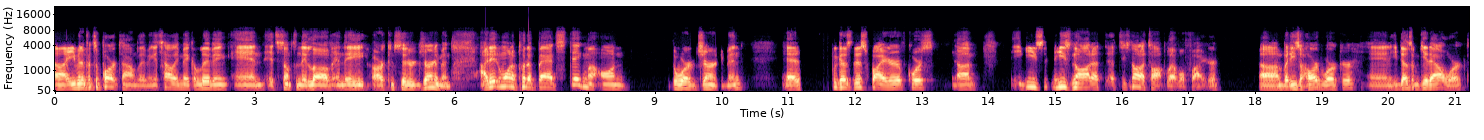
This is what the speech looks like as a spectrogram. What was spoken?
Uh, even if it's a part-time living, it's how they make a living, and it's something they love, and they are considered journeymen. I didn't want to put a bad stigma on the word journeyman, as, because this fighter, of course, um, he's he's not a he's not a top level fighter, um, but he's a hard worker, and he doesn't get outworked.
